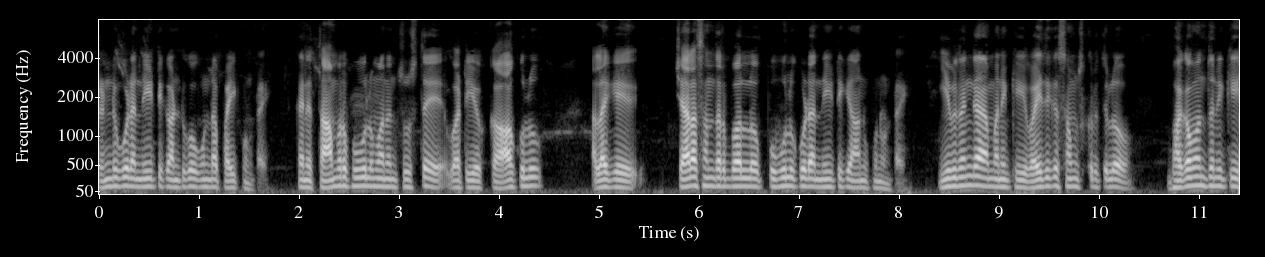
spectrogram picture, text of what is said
రెండు కూడా నీటికి అంటుకోకుండా పైకి ఉంటాయి కానీ తామర పువ్వులు మనం చూస్తే వాటి యొక్క ఆకులు అలాగే చాలా సందర్భాల్లో పువ్వులు కూడా నీటికి ఆనుకుని ఉంటాయి ఈ విధంగా మనకి వైదిక సంస్కృతిలో భగవంతునికి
